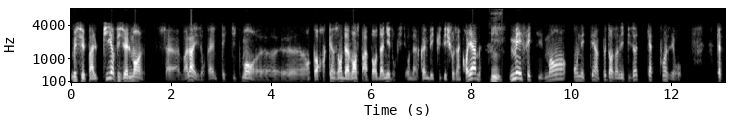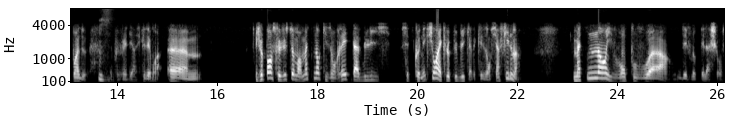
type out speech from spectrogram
mais c'est pas le pire visuellement. Ça, voilà, ils ont quand même techniquement euh, encore 15 ans d'avance par rapport au dernier, donc on a quand même vécu des choses incroyables. Hmm. Mais effectivement, on était un peu dans un épisode 4.0, 4.2, je vais dire, excusez-moi. Euh, je pense que justement, maintenant qu'ils ont rétabli cette connexion avec le public, avec les anciens films, maintenant ils vont pouvoir développer la chose.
